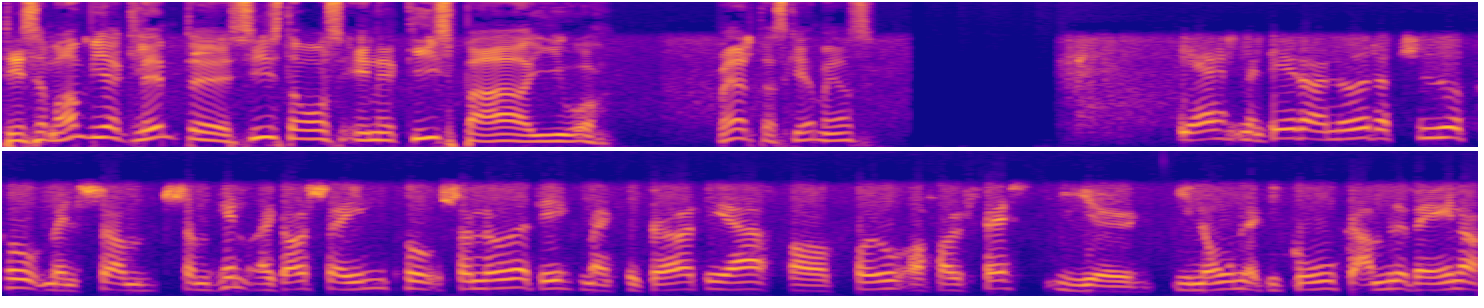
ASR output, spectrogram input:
Det er som om, vi har glemt øh, sidste års energispare-iver. Hvad er det, der sker med os? Ja, men det er der noget, der tyder på, men som, som Henrik også er inde på, så noget af det, man kan gøre, det er at prøve at holde fast i, øh, i nogle af de gode gamle vaner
